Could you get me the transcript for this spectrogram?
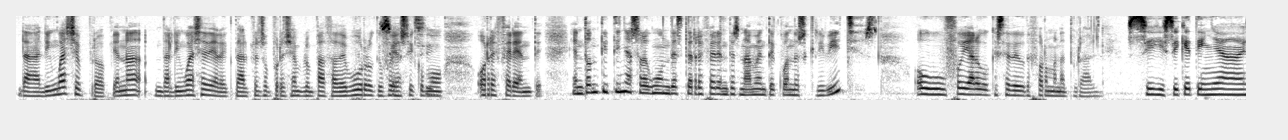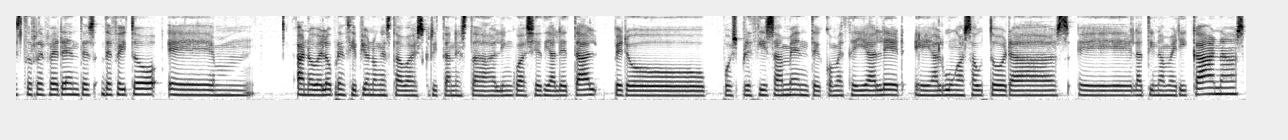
da linguaxe propia, na, da linguaxe dialectal. Penso, por exemplo, en Paza de Burro, que foi sí, así como sí. o referente. Entón, ti tiñas algún destes referentes na mente cando escribiches? Ou foi algo que se deu de forma natural? Sí, sí que tiña estes referentes. De feito, eh, A novela ao principio non estaba escrita nesta linguaxe dialetal, pero pois precisamente comecei a ler eh, algunhas autoras eh, latinoamericanas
